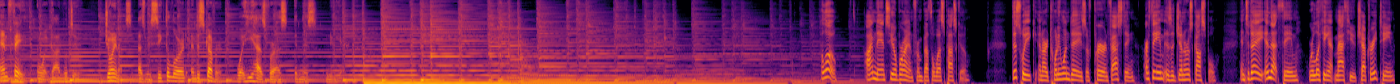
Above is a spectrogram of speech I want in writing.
and faith in what God will do. Join us as we seek the Lord and discover what He has for us in this new year. Hello, I'm Nancy O'Brien from Bethel West Pasco. This week, in our 21 days of prayer and fasting, our theme is a generous gospel. And today, in that theme, we're looking at Matthew chapter 18,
